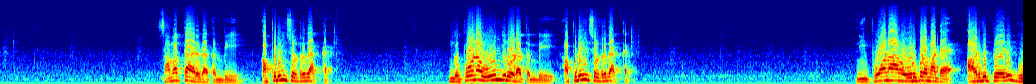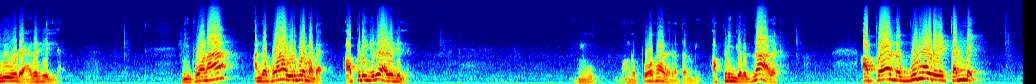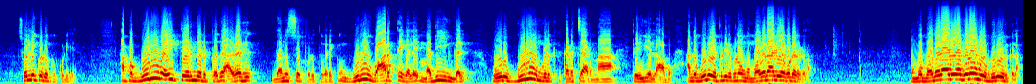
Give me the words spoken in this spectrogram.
சமத்தா இருடா தம்பி அப்படின்னு சொல்றது அக்கறை. இங்க போனா உளுந்துருடா தம்பி அப்படின்னு சொல்றது அக்கறை. நீ போனா அங்க உருப்பட மாட்ட அது பேரு குருவோட அழகு இல்லை. நீ போனா அங்க போனா உருப்பிட மாட்டேன். அப்படிங்கிறது அழகு இல்லை. நீ அங்க போகாதடா தம்பி. அப்படிங்கிறது தான் அழகு. அப்ப அந்த குருவுடைய தன்மை சொல்லிக் கொடுக்கக்கூடியது. அப்ப குருவை தேர்ந்தெடுப்பது அழகு. தனுஷை பொறுத்த வரைக்கும் குரு வார்த்தைகளை மதியுங்கள். ஒரு குரு உங்களுக்கு கிடைச்சாருன்னா பெரிய லாபம். அந்த குரு எப்படி இருக்கணும்? உங்க முதலாளியா கூட இருக்கலாம். உங்க முதலாளியா கூட உங்களுக்கு குரு இருக்கலாம்.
